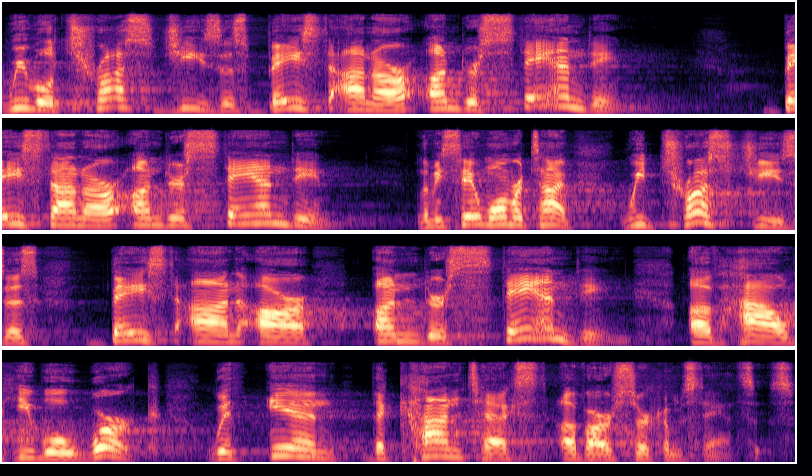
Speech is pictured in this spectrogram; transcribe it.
We will trust Jesus based on our understanding. Based on our understanding. Let me say it one more time. We trust Jesus based on our understanding of how he will work within the context of our circumstances.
